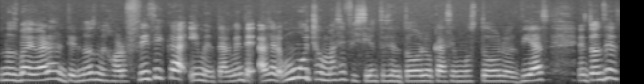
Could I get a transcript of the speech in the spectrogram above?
nos va a ayudar a sentirnos mejor física y mentalmente, a ser mucho más eficientes en todo lo que hacemos todos los días. Entonces,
